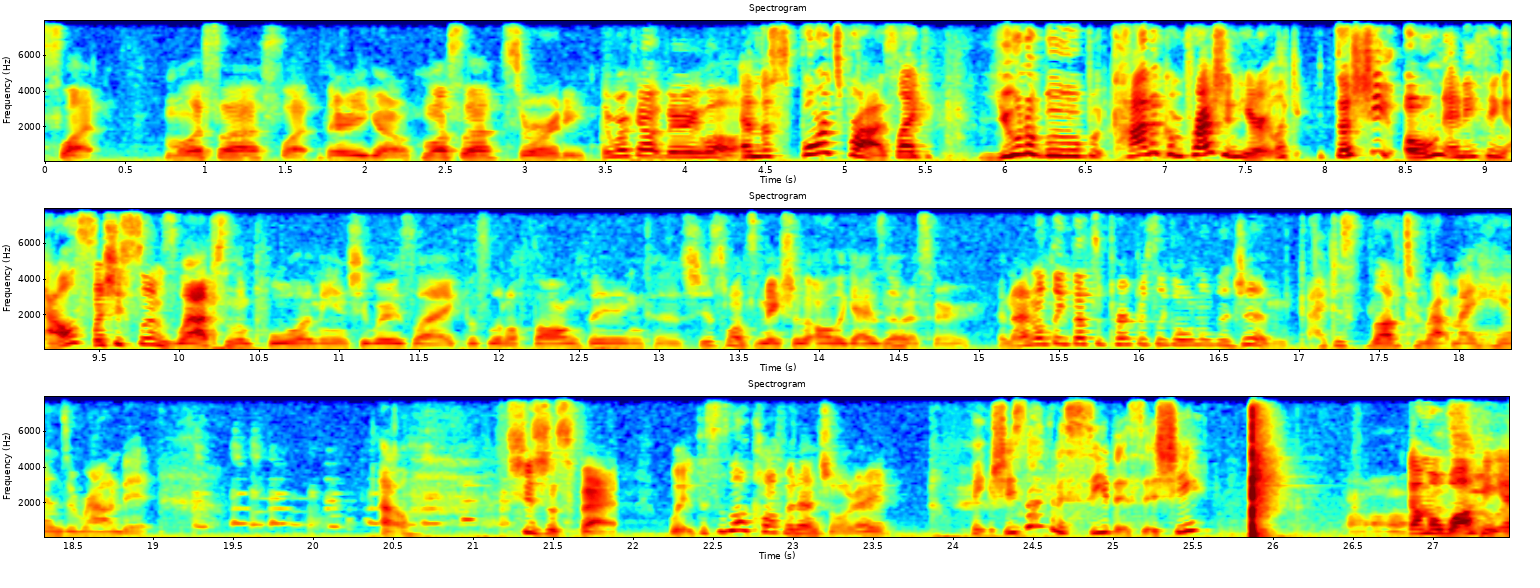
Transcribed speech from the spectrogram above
slut. Melissa, slut. There you go. Melissa, sorority. They work out very well. And the sports bras, like uniboob kind of compression here. Like, does she own anything else? when she swims laps in the pool, I mean, she wears like this little thong thing because she just wants to make sure that all the guys notice her. And I don't think that's a purpose of going to the gym. I just love to wrap my hands around it. Oh, She's just fat. Wait, this is all confidential, right? wait, she's not gonna see this, is she? Oh, I'm a walking so-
